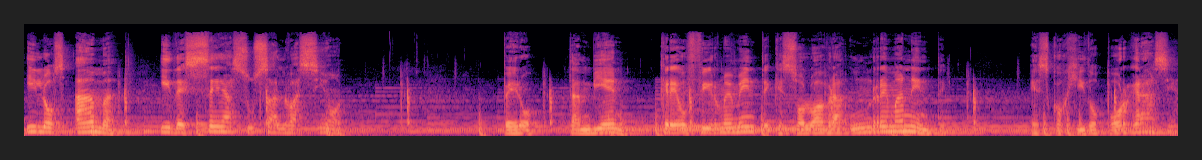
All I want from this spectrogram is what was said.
y los ama y desea su salvación. Pero también creo firmemente que solo habrá un remanente escogido por gracia,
